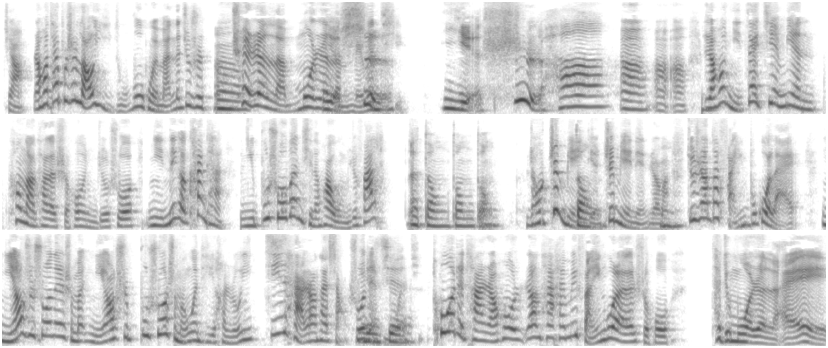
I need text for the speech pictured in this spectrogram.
这样，然后他不是老已读不回嘛？那就是确认了，默认了，没问题。也是哈，嗯嗯嗯，然后你再见面碰到他的时候，你就说你那个看看，你不说问题的话，我们就发了。那懂懂懂，然后正面一点，正面一点，你知道吗？就是让他反应不过来。你要是说那什么，你要是不说什么问题，很容易激他，让他想说点什么问题，拖着他，然后让他还没反应过来的时候，他就默认了。哎，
